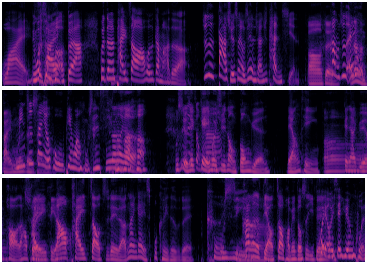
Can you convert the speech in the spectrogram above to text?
，why？你为什么？对啊，会在那边拍照啊，或者干嘛的啊？就是大学生有些很喜欢去探险，哦，对，他们就是哎那很白目，明知山有虎，偏往虎山行。那那个不是有些 gay 吗会去那种公园、凉亭哦跟人家约炮，然后拍然后拍照之类的啊，那应该也是不可以的，对不对？可以不行，他那个屌照旁边都是一堆会有一些冤魂。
